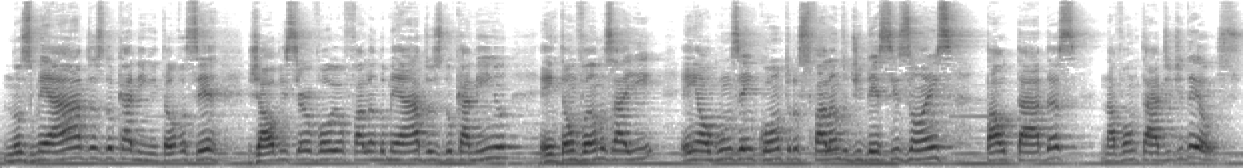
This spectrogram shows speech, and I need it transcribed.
nos meados do caminho. Então você já observou eu falando meados do caminho, então vamos aí em alguns encontros falando de decisões pautadas na vontade de Deus.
